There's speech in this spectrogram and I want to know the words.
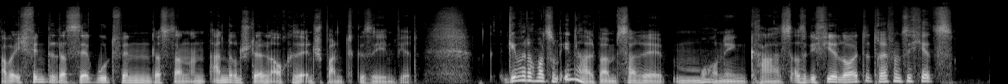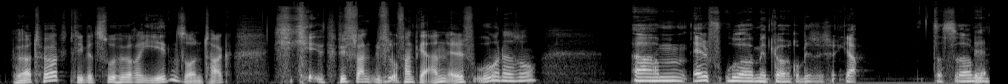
Aber ich finde das sehr gut, wenn das dann an anderen Stellen auch sehr entspannt gesehen wird gehen wir doch mal zum Inhalt beim Sunday Morning Cast. Also die vier Leute treffen sich jetzt, hört, hört, liebe Zuhörer, jeden Sonntag. Wie viel, wie viel fangt ihr an? 11 Uhr oder so? Ähm, 11 Uhr mittlere ja. Das, ähm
